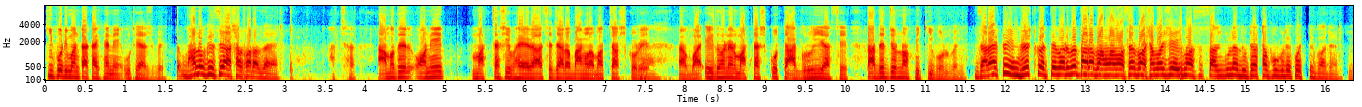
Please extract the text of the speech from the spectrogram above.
কি পরিমাণ টাকা এখানে উঠে আসবে? ভালো কিছু আশা করা যায় আর কি। আচ্ছা আমাদের অনেক মাছ চাষি ভাইয়েরা আছে যারা বাংলা মাছ চাষ করে বা এই ধরনের মাছ চাষ করতে আগ্রহী আছে তাদের জন্য আপনি কি বলবেন? যারা একটু ইনভেস্ট করতে পারবে তারা বাংলা মাছের পাশাপাশি এই মাছের চাষগুলো দুটো একটা পুকুরে করতে পারে আর কি।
